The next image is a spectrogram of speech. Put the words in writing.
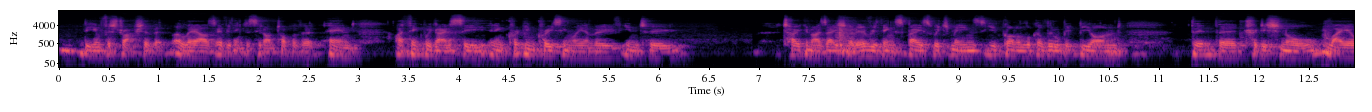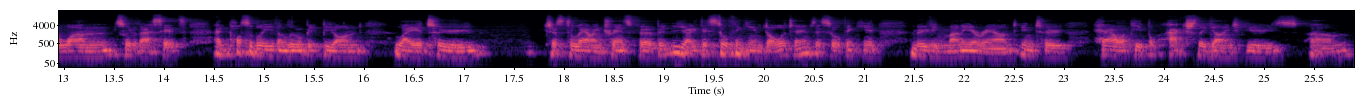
the infrastructure that allows everything to sit on top of it. And I think we're going to see incre- increasingly a move into tokenization of everything space, which means you've got to look a little bit beyond the, the traditional layer one sort of assets and possibly even a little bit beyond layer two just allowing transfer, but you know, they're still thinking in dollar terms. They're still thinking in moving money around into how are people actually going to use um,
